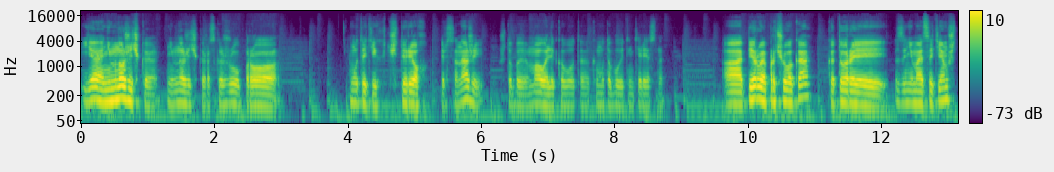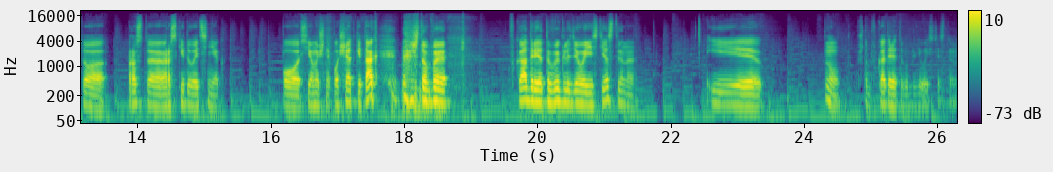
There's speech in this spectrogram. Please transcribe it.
я немножечко, немножечко расскажу про вот этих четырех персонажей, чтобы мало ли кого-то, кому-то будет интересно. А первое про чувака, который занимается тем, что просто раскидывает снег по съемочной площадке так, чтобы в кадре это выглядело естественно. И, ну, чтобы в кадре это выглядело естественно.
